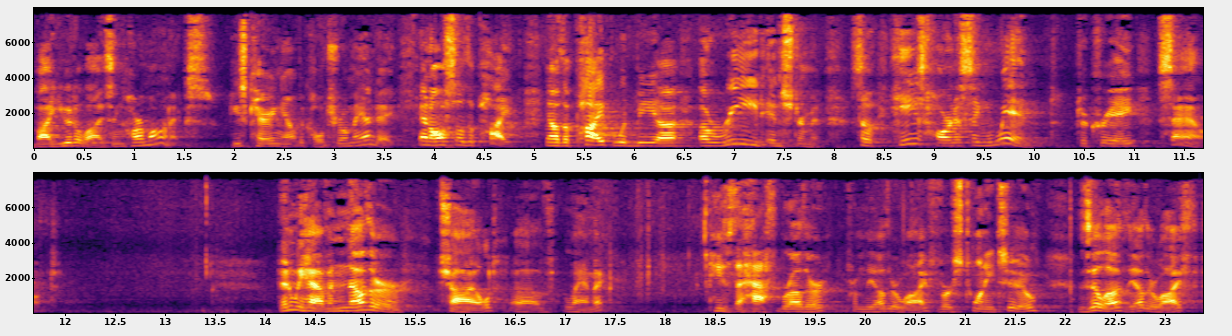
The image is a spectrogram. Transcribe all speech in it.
by utilizing harmonics. He's carrying out the cultural mandate. And also the pipe. Now, the pipe would be a, a reed instrument. So he's harnessing wind to create sound. Then we have another child of Lamech, He's the half brother from the other wife. Verse 22 Zillah, the other wife,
